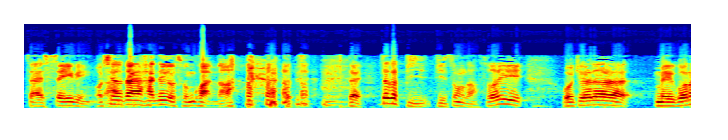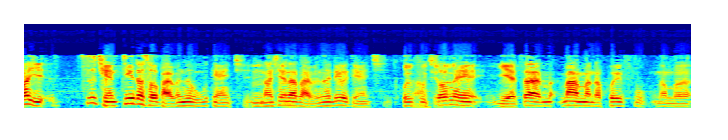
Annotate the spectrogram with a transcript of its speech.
在 saving，哦，现在大家还能有存款呢。对，这个比比重呢，所以我觉得美国呢也之前低的时候百分之五点几，嗯那现在百分之六点几，恢复起来啊说明也在慢慢慢的恢复，那么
